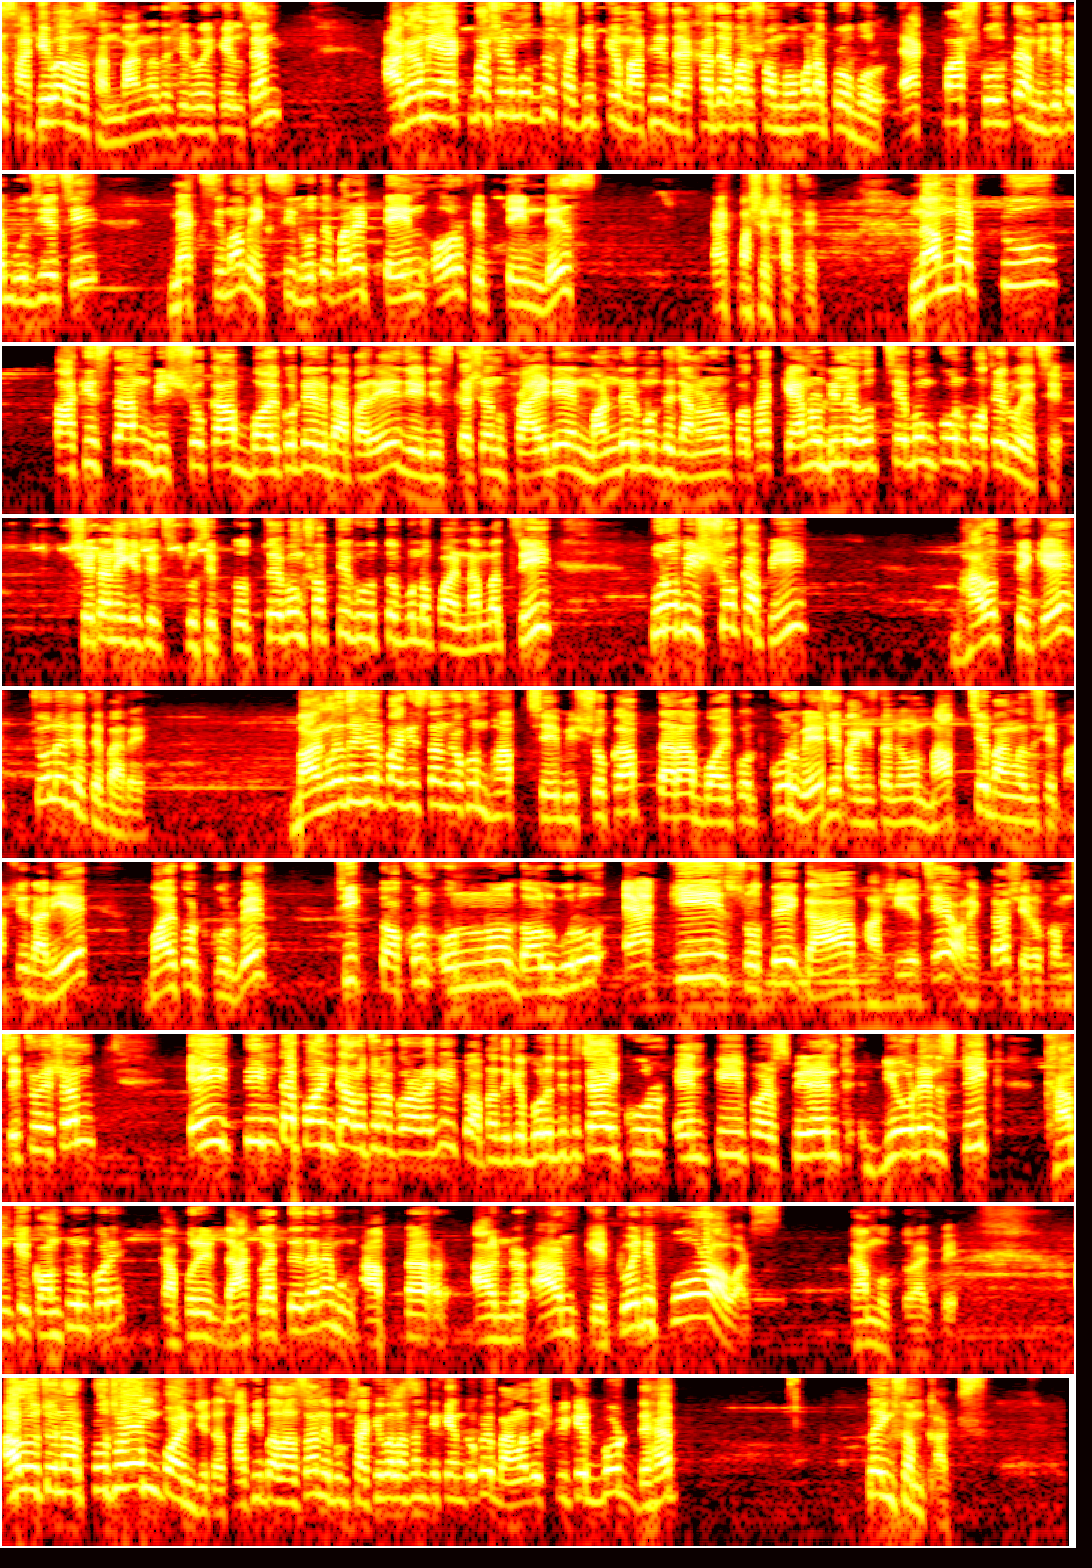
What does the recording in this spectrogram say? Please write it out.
হচ্ছে সাকিব আল হাসান, বাংলাদেশের হয়ে খেলছেন। আগামী এক মাসের মধ্যে সাকিবকে মাঠে দেখা যাবার সম্ভাবনা প্রবল। এক মাস বলতে আমি যেটা বুঝিয়েছি ম্যাক্সিমাম এক্সিড হতে পারে টেন ওর ফিফটিন ডেজ এক মাসের সাথে। নাম্বার টু পাকিস্তান বিশ্বকাপ বয়কটের ব্যাপারে যে ডিসকাশন ফ্রাইডে অ্যান্ড মানডের মধ্যে জানানোর কথা, কেন ডিলে হচ্ছে এবং কোন পথে রয়েছে, সেটা নিয়ে কিছু এক্সক্লুসিভ তথ্য এবং সবচেয়ে গুরুত্বপূর্ণ পয়েন্ট নাম্বার থ্রি পুরো বিশ্বকাপই ভারত থেকে চলে যেতে পারে। বাংলাদেশ আর পাকিস্তান যখন ভাবছে বিশ্বকাপ, তারা বয়কট করবে। যে পাকিস্তান যখন ভাবছে বাংলাদেশের পাশে দাঁড়িয়ে বয়কট করবে, ঠিক তখন অন্য দলগুলো একই স্রোতে গা ভাসিয়েছে অনেকটা সেরকম সিচুয়েশন এই তিনটা পয়েন্টে আলোচনা করার আগে একটু আপনাদেরকে বলে দিতে চাই cool anti perspirant deodorant stick ঘামকে control করে, কাপড়ের ডাক লাগতে দেয় না এবং আপনার আন্ডার আর্মকে টোয়েন্টি ফোর আওয়ার্স ঘামমুক্ত রাখবে। আলোচনার প্রথম পয়েন্ট যেটা, সাকিব আল হাসান এবং সাকিব আল হাসানকে কেন্দ্র করে Bangladesh cricket board they have playing some cards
